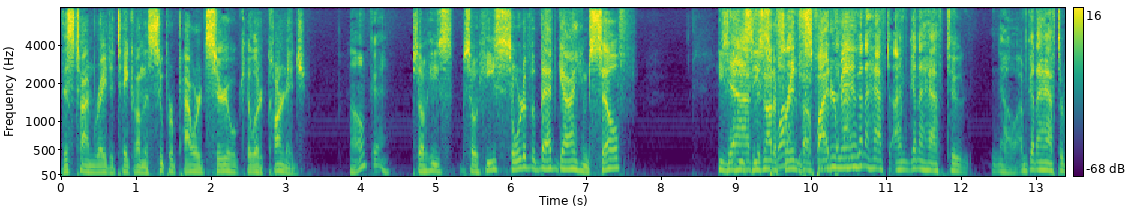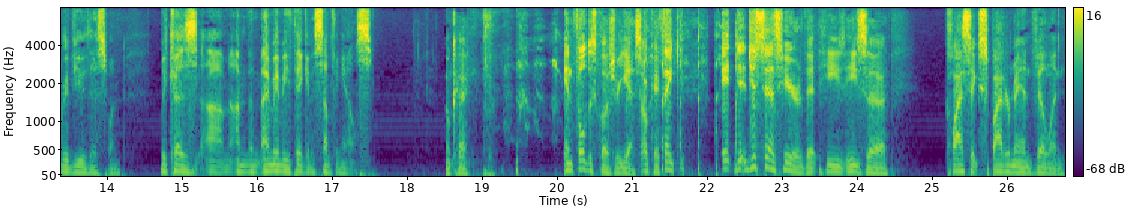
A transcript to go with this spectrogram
this time ready to take on the super-powered serial killer Carnage. Okay. So he's so he's sort of a bad guy himself. He's he's, he's not a friend of Spider-Man. I'm gonna have to. I'm gonna have to. No, I'm gonna have to review this one because um, I'm. I may be thinking of something else. Okay. In full disclosure, yes. Okay, thank you. It, it just says here that he's he's a classic Spider-Man villain,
